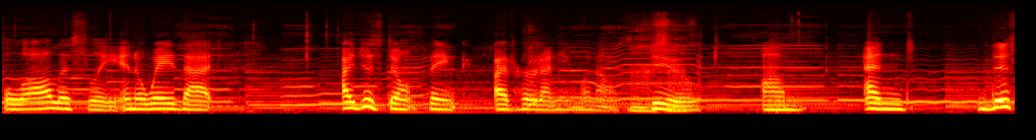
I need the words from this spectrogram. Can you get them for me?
flawlessly in a way that i just don't think i've heard anyone else do um, and this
